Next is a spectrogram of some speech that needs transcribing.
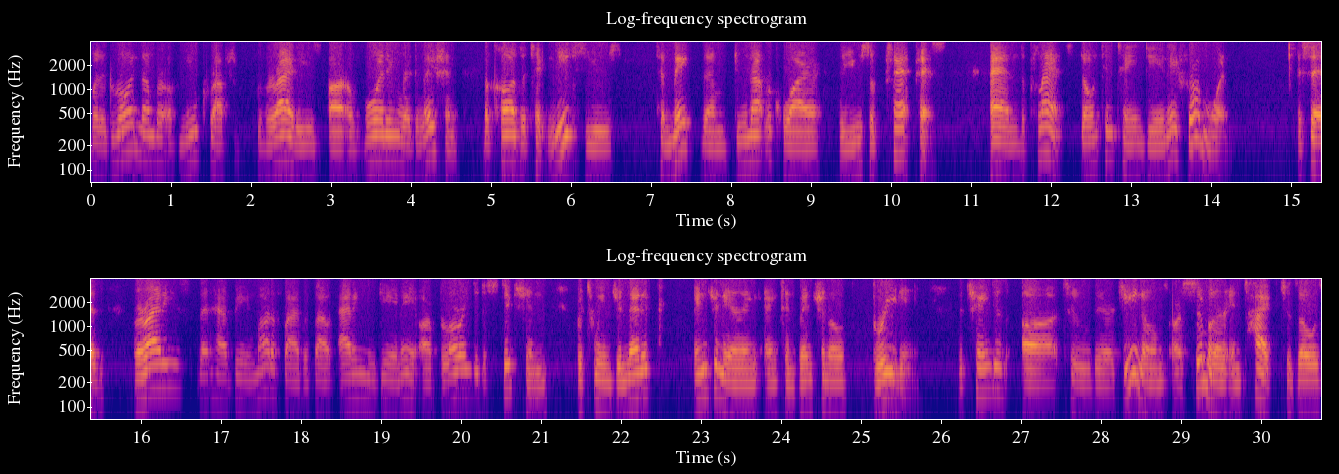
But a growing number of new crops varieties are avoiding regulation because the techniques used to make them do not require the use of plant pests, and the plants don't contain DNA from one. It says varieties that have been modified without adding new DNA are blurring the distinction between genetic engineering and conventional breeding. The changes uh, to their genomes are similar in type to those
